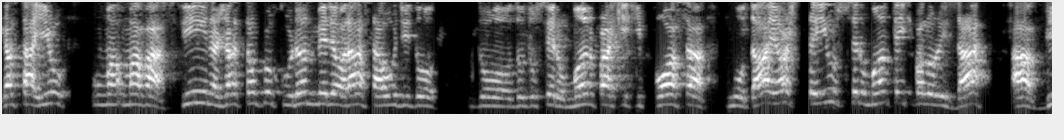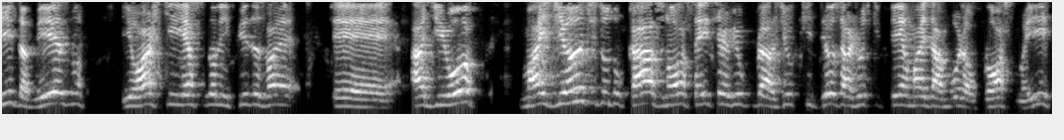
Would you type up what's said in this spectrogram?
já saiu uma, uma vacina, já estão procurando melhorar a saúde do, do, do, do ser humano para que, que possa mudar. Eu acho que aí o ser humano tem que valorizar a vida mesmo. E eu acho que essas Olimpíadas vai, é, adiou, mas diante do, do caso nosso aí, serviu para o Brasil, que Deus ajude que tenha mais amor ao próximo aí,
